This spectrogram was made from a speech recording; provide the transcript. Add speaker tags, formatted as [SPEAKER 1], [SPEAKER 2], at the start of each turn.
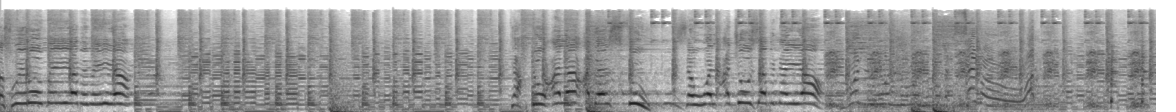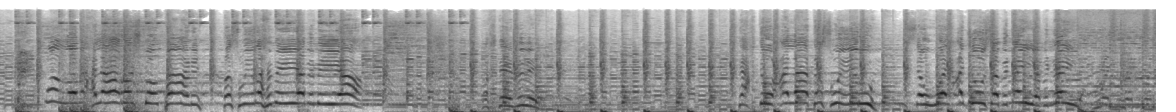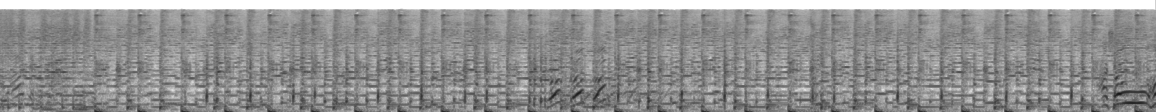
[SPEAKER 1] تصويره مية بمية. تحتو على عدستو سوى العجوزة بنية. والله محلى رش كومباني تصويره مية بمية. أختي بمية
